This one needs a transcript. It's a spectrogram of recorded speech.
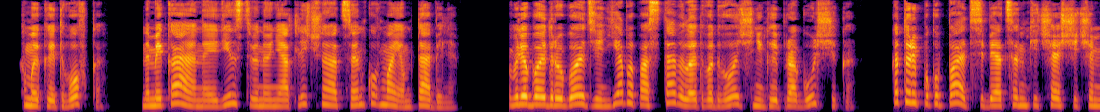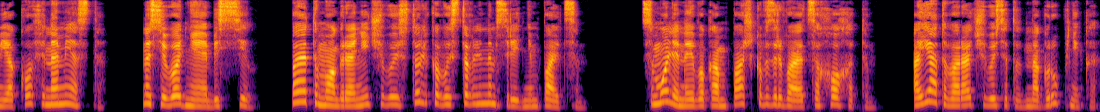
— хмыкает Вовка, намекая на единственную неотличную оценку в моем табеле. В любой другой день я бы поставила этого двоечника и прогульщика, который покупает себе оценки чаще, чем я, кофе на место. Но сегодня я без сил, поэтому ограничиваюсь только выставленным средним пальцем. Смолин и его компашка взрываются хохотом, а я отворачиваюсь от одногруппника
